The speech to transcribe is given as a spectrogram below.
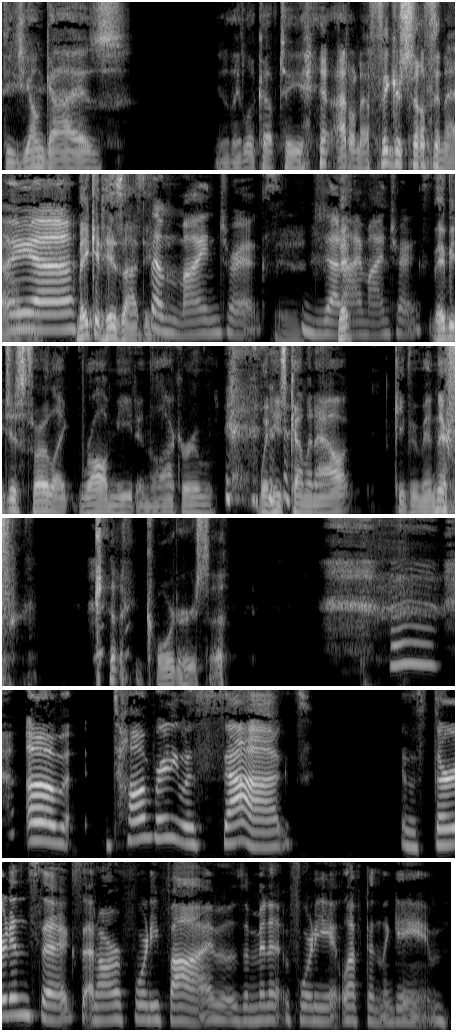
these young guys, you know, they look up to you. I don't know. Figure something out. yeah. Make it his idea. Some mind tricks. Yeah. Jedi mind tricks. Maybe just throw like raw meat in the locker room when he's coming out. Keep him in there for a quarter or so. um, Tom Brady was sacked. It was third and six at our 45. It was a minute and 48 left in the game.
